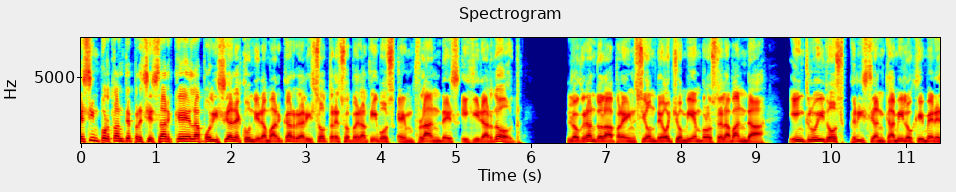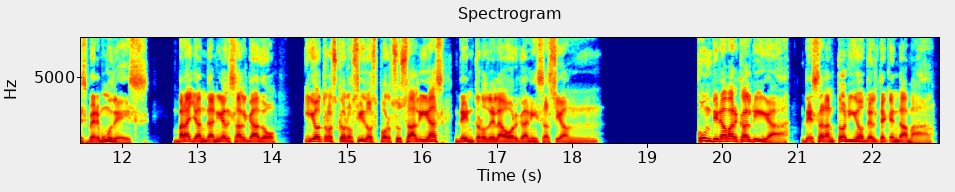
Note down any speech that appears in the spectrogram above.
Es importante precisar que la policía de Cundinamarca realizó tres operativos en Flandes y Girardot, logrando la aprehensión de ocho miembros de la banda, incluidos Cristian Camilo Jiménez Bermúdez, Brian Daniel Salgado y otros conocidos por sus alias dentro de la organización. Cundinamarca al día, de San Antonio del Tequendama.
